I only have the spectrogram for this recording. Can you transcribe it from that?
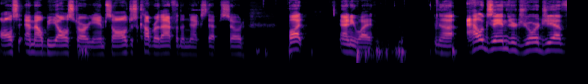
All MLB All Star game. So I'll just cover that for the next episode. But anyway, uh, Alexander Georgiev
